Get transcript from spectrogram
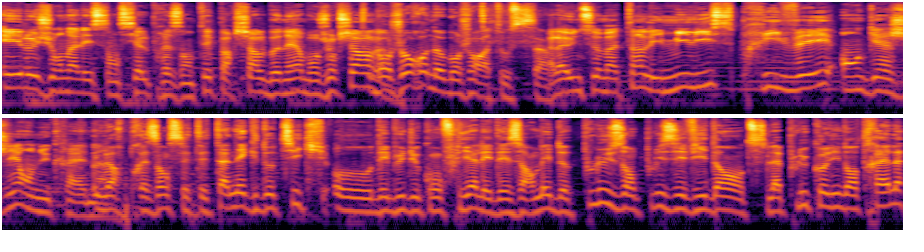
Et le journal essentiel présenté par Charles Bonner. Bonjour Charles. Bonjour Renaud, bonjour à tous. À la une ce matin, les milices privées engagées en Ukraine. Leur présence était anecdotique au début du conflit. Elle est désormais de plus en plus évidente. La plus connue d'entre elles,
